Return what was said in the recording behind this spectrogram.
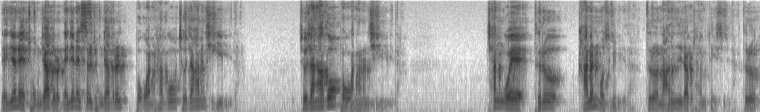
내년에 종자들을 내년에 쓸 종자들을 보관하고 저장하는 시기입니다. 저장하고 보관하는 시기입니다. 창고에 들어가는 모습입니다. 드러나는이라고 잘못되어 있습니다. 들어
